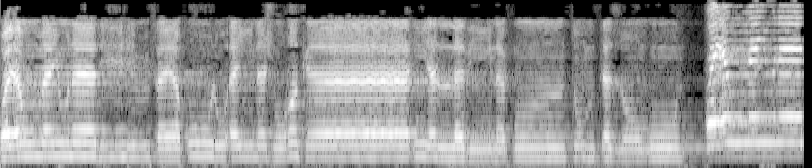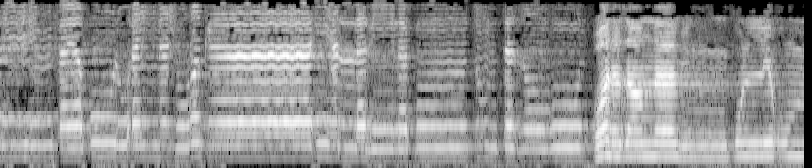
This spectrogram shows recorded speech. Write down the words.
وَيَوْمَ يُنَادِيهِمْ فَيَقُولُ أَيْنَ شُرَكَائِيَ الَّذِينَ كُنتُمْ تَزْعُمُونَ وَيَوْمَ يُنَادِيهِمْ فَيَقُولُ أَيْنَ شُرَكَائِيَ الَّذِينَ كُنتُمْ تَزْعُمُونَ وَنَزَعْنَا مِن كُلِّ أُمَّةٍ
